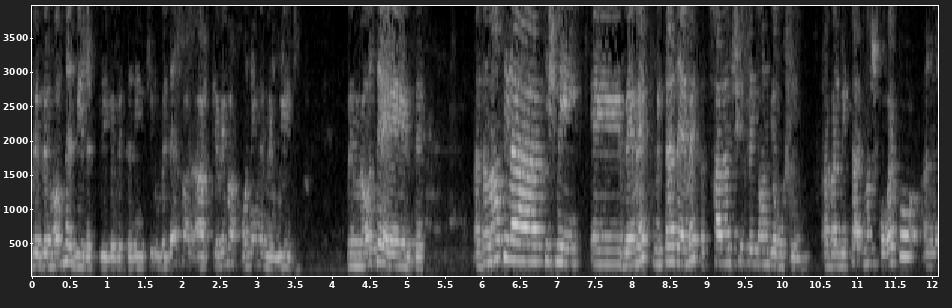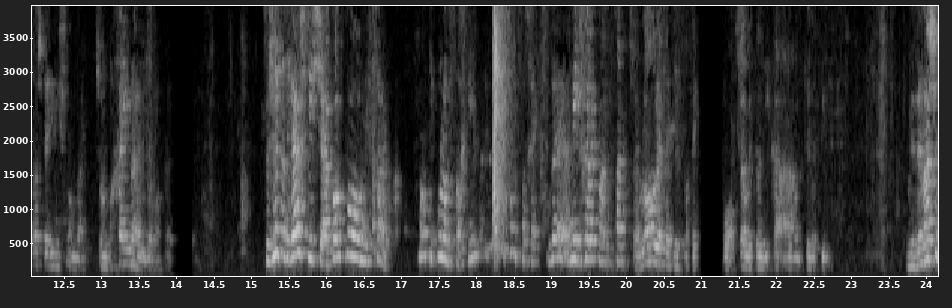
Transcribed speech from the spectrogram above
וזה מאוד נדיר אצלי בבית הדין, כאילו בדרך כלל ההרכבים האחרונים הם מעולים, והם מאוד אה, זה. אז אמרתי לה, תשמעי, אה, באמת, מצד האמת את צריכה להמשיך לטעון גירושים, אבל מצד מה שקורה פה, אני רוצה שתגידי שלום בית. עכשיו, בחיים לא היה לי דבר כזה. פשוט הרגשתי שהכל פה משחק. אמרתי, כולם משחקים, אני לא יכולה לשחק. אני חלק מהמשחק עכשיו, לא הולכת לשחק פה עכשיו את הדיקה האלטרנטיבית. וזה משהו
